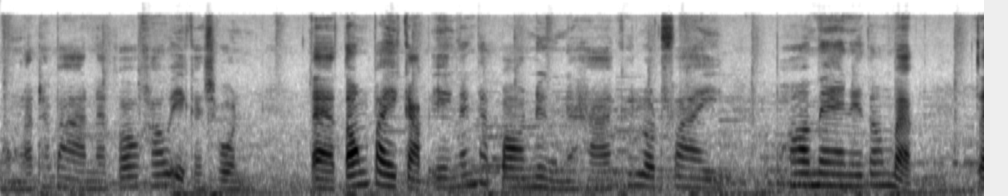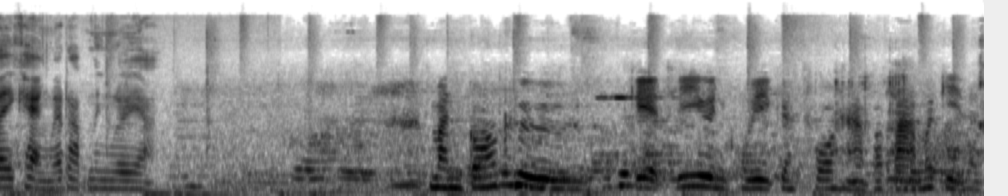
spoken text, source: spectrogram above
ของรัฐบาลนะก็เข้าเอกชน แต่ต้องไปกลับเองตั้งแต่ป .1 นะคะ ขึ้นรถไฟ พ่อแม่นี่ต้องแบบใจแข็งระดับหนึ่งเลยอะมันก็คือเกตที่ยืนคุยกับโทรหาป้าป๊าเมื่อกี้แหละ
